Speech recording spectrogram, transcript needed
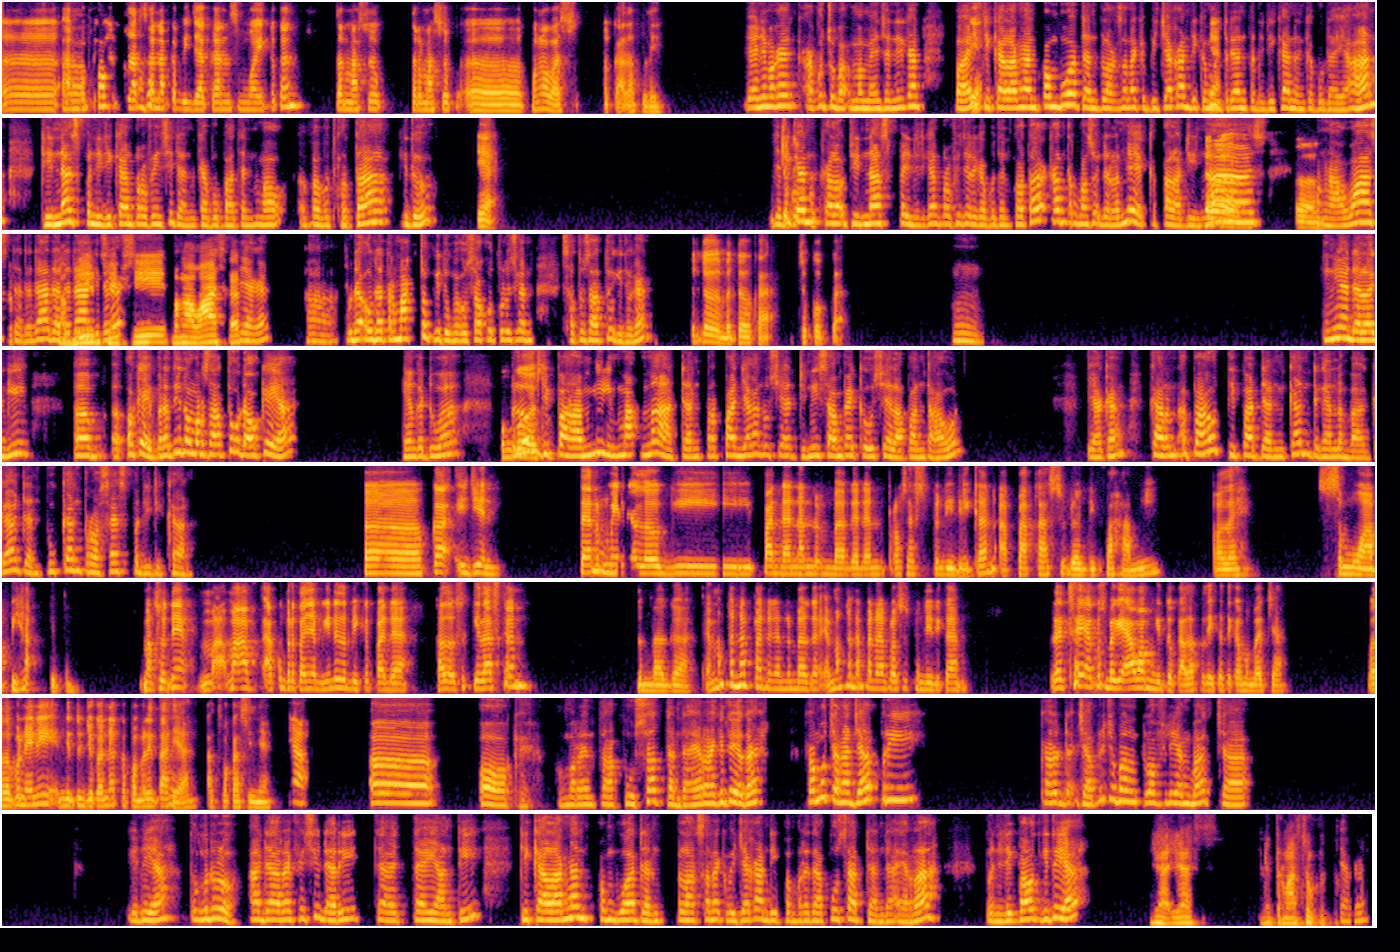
Uh, aku uh, pikir pelaksana kebijakan semua itu kan termasuk termasuk uh, pengawas Kak Lovely. Ya ini makanya aku coba mention ini kan baik yeah. di kalangan pembuat dan pelaksana kebijakan di ya. Kementerian yeah. Pendidikan dan Kebudayaan, Dinas Pendidikan Provinsi dan Kabupaten mau Kabupaten Kota gitu. Ya. Jadi Cukup. kan kalau Dinas Pendidikan Provinsi dan Kabupaten Kota kan termasuk dalamnya ya kepala dinas, uh, uh. pengawas, dadada dadada gitu kan. pengawas kan. Iya kan? Uh, udah udah termaktub gitu, nggak usah aku tuliskan satu-satu gitu kan? Betul betul kak, cukup kak. Hmm. Ini ada lagi. Uh, oke, okay, berarti nomor satu udah oke okay ya. Yang kedua, Bungkus. belum dipahami makna dan perpanjangan usia dini sampai ke usia 8 tahun. Ya kan? Karena PAUD dipadankan dengan lembaga dan bukan proses pendidikan. Uh, Kak, izin. Terminologi hmm. padanan lembaga dan proses pendidikan apakah sudah dipahami oleh semua pihak gitu? Maksudnya, ma maaf, aku bertanya begini lebih kepada kalau sekilas kan lembaga. Emang kenapa dengan lembaga? Emang kenapa dengan proses pendidikan? Let's say aku sebagai awam gitu kalau ketika membaca. Walaupun ini ditujukannya ke pemerintah ya advokasinya. Ya. Uh, oh, Oke, okay. pemerintah pusat dan daerah gitu ya teh. Kamu jangan japri. Kalau japri cuma Lovely yang baca ini ya, tunggu dulu. Ada revisi dari Tayanti di kalangan pembuat dan pelaksana kebijakan di pemerintah pusat dan daerah, pendidik PAUD gitu ya? Ya, yes. Udah termasuk. Ya kan?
